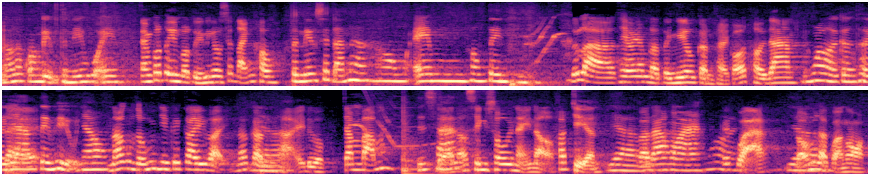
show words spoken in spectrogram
đó là quan điểm tình yêu của em. em có tin vào tình yêu sẽ đánh không Tình yêu sẽ đánh ha? Không, em không tin. tức là theo em là tình yêu cần phải có thời gian Đúng rồi, cần thời gian tìm hiểu nhau. nó cũng giống như cái cây vậy nó cần Dạ. phải được chăm bẵm Chính để nó sinh sôi nảy nở phát triển Dạ, và ra hoa kết quả Dạ. đó mới là quả ngọt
